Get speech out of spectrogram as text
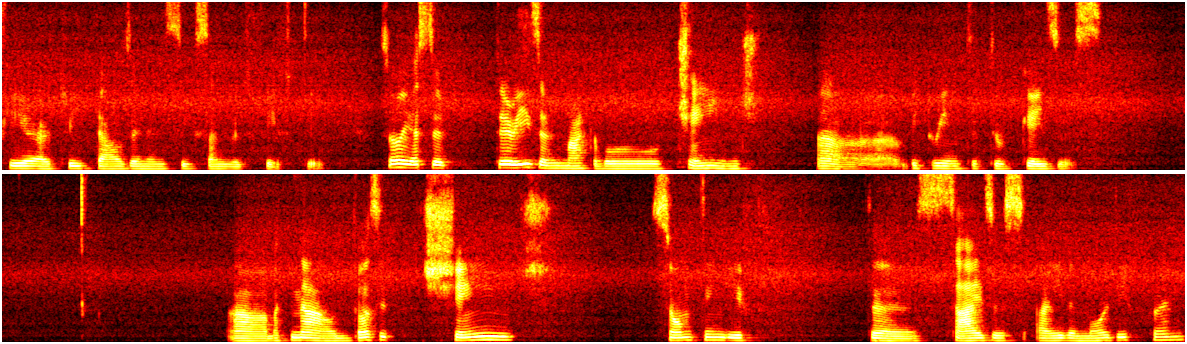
here are 3650 so yes there, there is a remarkable change uh, between the two cases uh, but now does it change something if the sizes are even more different?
